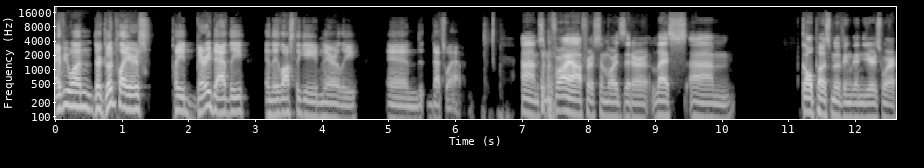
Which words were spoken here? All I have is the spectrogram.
everyone, they're good players, played very badly, and they lost the game narrowly, and that's what happened. Um, so before I offer some words that are less um, goalpost moving than yours were.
